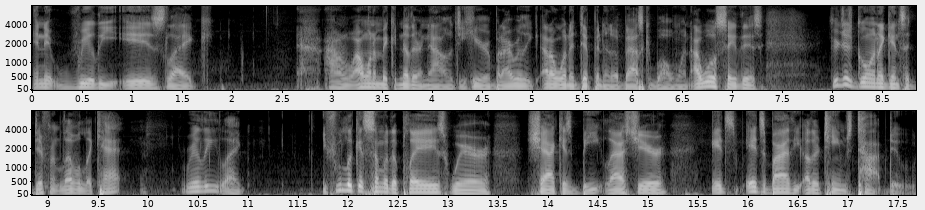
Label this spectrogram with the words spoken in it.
and it really is like. I don't. I want to make another analogy here, but I really I don't want to dip into the basketball one. I will say this: you're just going against a different level of cat. Really, like if you look at some of the plays where Shaq is beat last year, it's it's by the other team's top dude.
